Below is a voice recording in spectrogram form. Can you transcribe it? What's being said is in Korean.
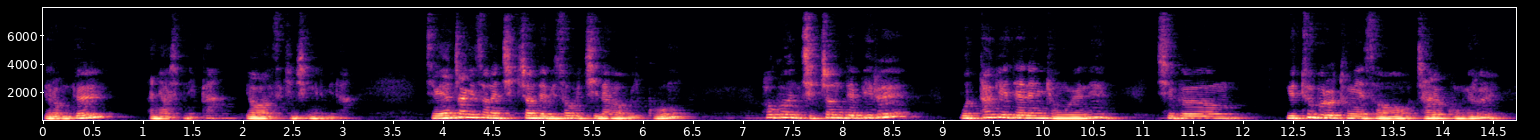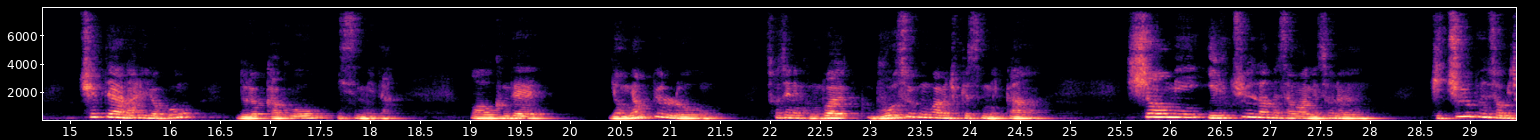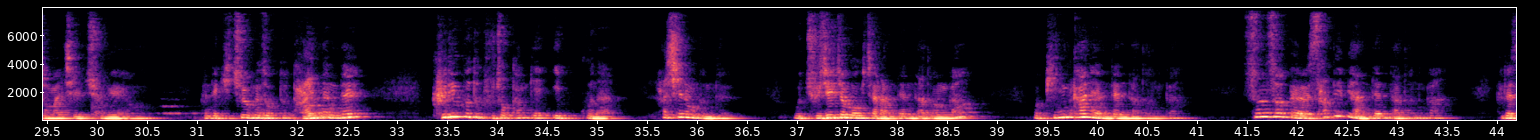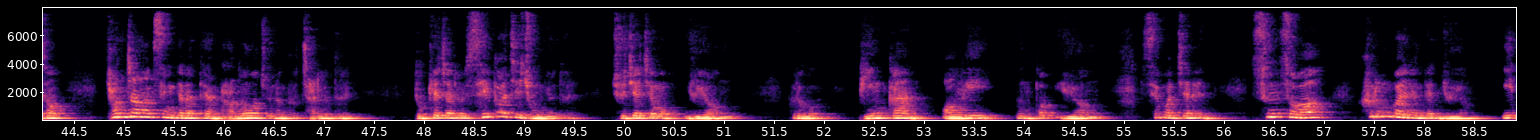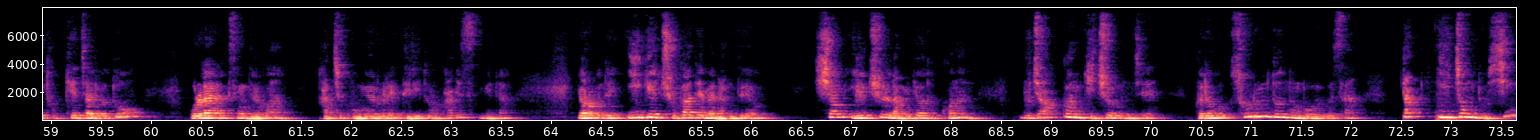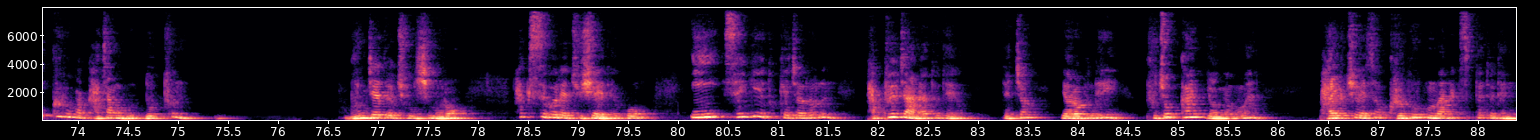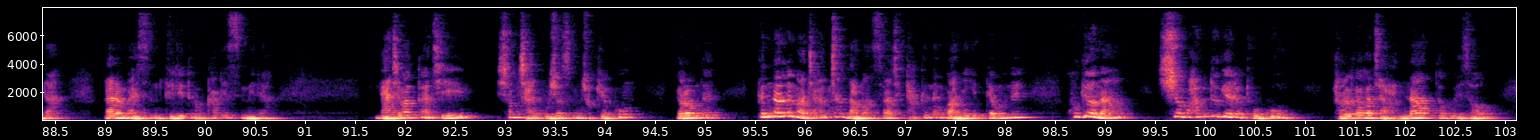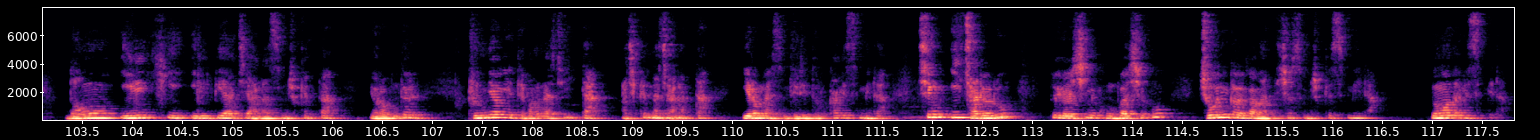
여러분들 안녕하십니까? 여왕에서 김신근입니다. 지금 현장에서는 직전 대비 수업을 진행하고 있고 혹은 직전 대비를 못하게 되는 경우에는 지금 유튜브를 통해서 자료 공유를 최대한 하려고 노력하고 있습니다. 어 근데 영역별로 선생님 공부할 무엇을 공부하면 좋겠습니까? 시험이 일주일 남은 상황에서는 기출 분석이 정말 제일 중요해요. 근데 기출 분석도 다 했는데 그리고도 부족한 게 있구나 하시는 분들, 뭐 주제 제목이 잘 안 된다던가, 뭐 빈칸이 안 된다던가, 순서별 삽입이 안 된다던가, 그래서 현장 학생들한테 나누어 주는 그 자료들, 독해 자료 세 가지 종류들, 주제 제목 유형, 그리고 빈칸, 어휘, 문법 유형, 세 번째는 순서와 흐름 관련된 유형, 이 독해 자료도 온라인 학생들과 같이 공유를 해드리도록 하겠습니다. 여러분들 이게 주가 되면 안 돼요. 시험 일주일 남겨놓고는 무조건 기출문제, 그리고 소름 돋는 모의고사, 딱 이 정도 싱크로가 가장 높은 문제들 중심으로 학습을 해 주셔야 되고 이 세 개의 독해 자료는 다 풀지 않아도 돼요. 됐죠? 여러분들이 부족한 영역만 발췌해서 그 부분만 학습해도 된다 라는 말씀 드리도록 하겠습니다. 마지막까지 시험 잘 보셨으면 좋겠고 여러분들 끝날려면 아직 한참 남았어요. 아직 다 끝난 거 아니기 때문에 혹여나 시험 한두 개를 보고 결과가 잘 안 나왔다고 해서 너무 일희일비하지 않았으면 좋겠다. 여러분들 분명히 대박 날 수 있다. 아직 끝나지 않았다. 이런 말씀 드리도록 하겠습니다. 지금 이 자료로 또 열심히 공부하시고 좋은 결과 만드셨으면 좋겠습니다. 응원하겠습니다.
